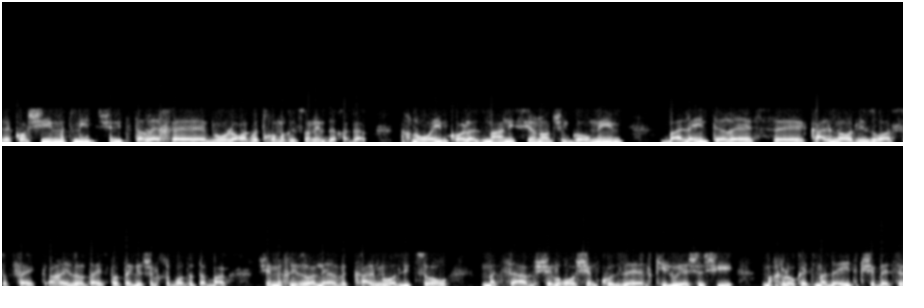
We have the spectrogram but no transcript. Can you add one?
זה קושי מתמיד שנצטרך, והוא לא רק בתחום החיסונים דרך אגב. אנחנו רואים כל הזמן ניסיונות של גורמים בעלי אינטרס, קל מאוד לזרוע ספק, הרי זאת האסטרטגיה של חברות הטבק שהם הכריזו עליה, וקל מאוד ליצור מצב של רושם כוזב, כאילו יש איזושהי מחלוקת מדעית, כשבעצם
